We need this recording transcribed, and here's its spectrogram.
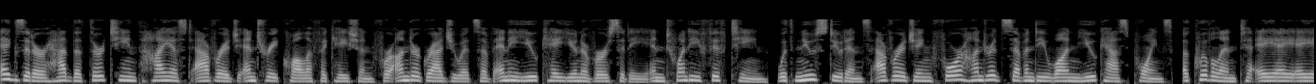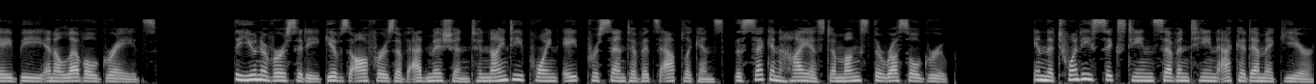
Exeter had the 13th highest average entry qualification for undergraduates of any UK university in 2015, with new students averaging 471 UCAS points, equivalent to AAAAB in A-level grades. The university gives offers of admission to 90.8% of its applicants, the second highest amongst the Russell Group. In the 2016–17 academic year,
